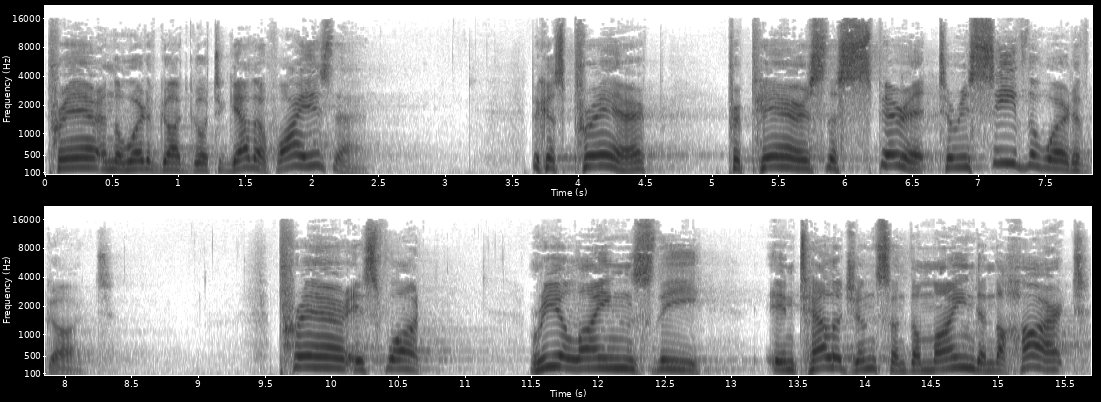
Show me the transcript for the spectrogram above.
Prayer and the Word of God go together. Why is that? Because prayer prepares the Spirit to receive the Word of God. Prayer is what realigns the intelligence and the mind and the heart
